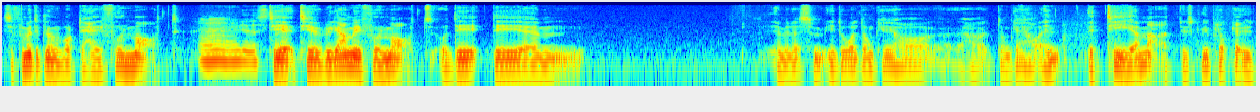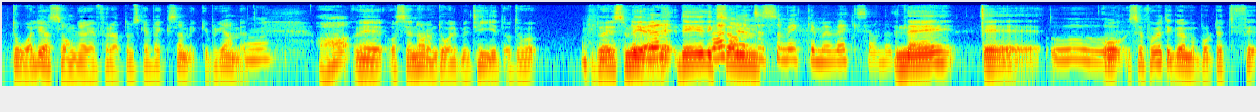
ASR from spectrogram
så får man inte glömma bort det här i format. Mm, Tv-program är format och det, det är... Jag menar som Idol, de kan ju ha, ha, de kan ha en, ett tema. Att nu ska vi plocka ut dåliga sångare för att de ska växa mycket i programmet. Jaha, eh, och sen har de dåligt med tid och då, då är det som det är. Det, det är det liksom... inte så mycket med växandet? Nej. Eh, och så får man inte glömma bort att för,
